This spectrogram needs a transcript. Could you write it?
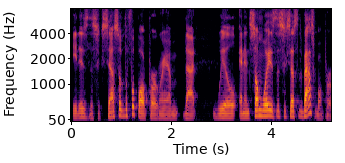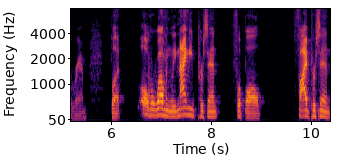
It is the success of the football program that will, and in some ways, the success of the basketball program, but overwhelmingly 90% football, 5%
